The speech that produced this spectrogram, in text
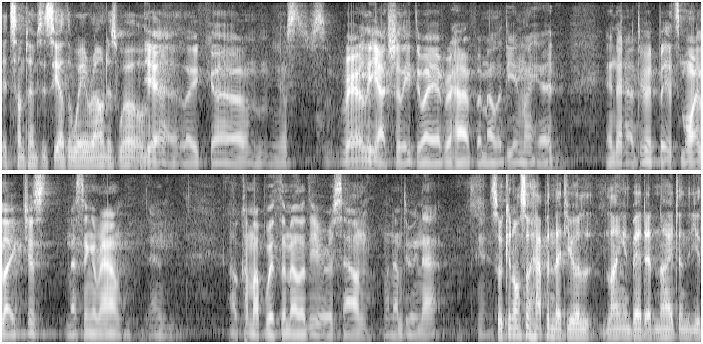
It sometimes it's the other way around as well. Yeah, like um, you know, rarely actually do I ever have a melody in my head, and then I'll do it. But it's more like just messing around, and I'll come up with a melody or a sound when I'm doing that. Yeah. So it can also happen that you're lying in bed at night and you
